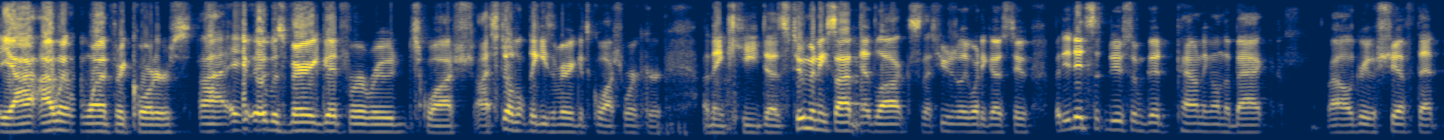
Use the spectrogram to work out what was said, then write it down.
Yeah, I, went one and three quarters. Uh, it, it was very good for a rude squash. I still don't think he's a very good squash worker. I think he does too many side headlocks. That's usually what he goes to. But he did do some good pounding on the back. I'll agree with Schiff that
